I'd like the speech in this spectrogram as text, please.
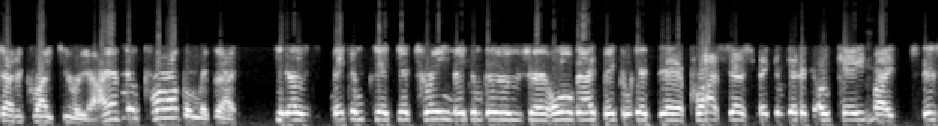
set of criteria. I have no problem with that. You know, make them get get trained, make them go uh, all that, make them get uh, processed, make them get it okayed by this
